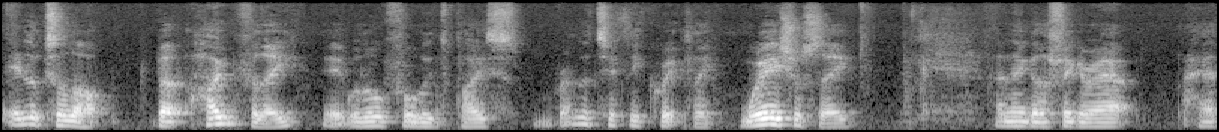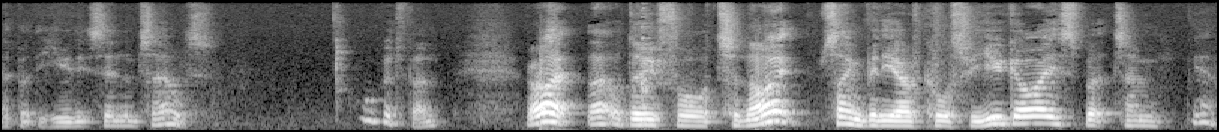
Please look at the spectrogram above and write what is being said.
it looks a lot, but hopefully it will all fall into place relatively quickly. We shall see. And then got to figure out how to put the units in themselves. All good fun. Right, that'll do for tonight. Same video, of course, for you guys, but um, yeah,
